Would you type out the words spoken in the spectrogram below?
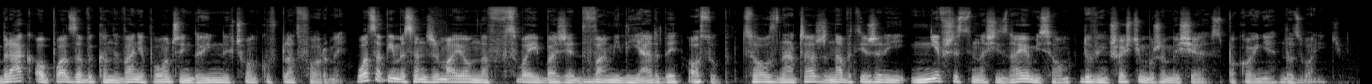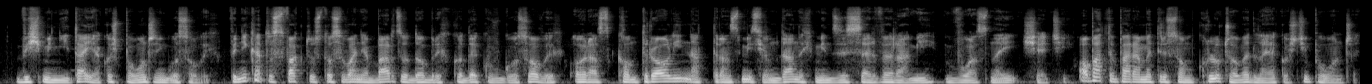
Brak opłat za wykonywanie połączeń do innych członków platformy. WhatsApp i Messenger mają na swojej bazie 2 miliardy osób, co oznacza, że nawet jeżeli nie wszyscy nasi znajomi są, do większości możemy się spokojnie dodzwonić. wyśmienita jakość połączeń głosowych. Wynika to z faktu stosowania bardzo dobrych kodeków głosowych oraz kontroli nad transmisją danych między serwerami własnej sieci. Oba te parametry są kluczowe dla jakości połączeń.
